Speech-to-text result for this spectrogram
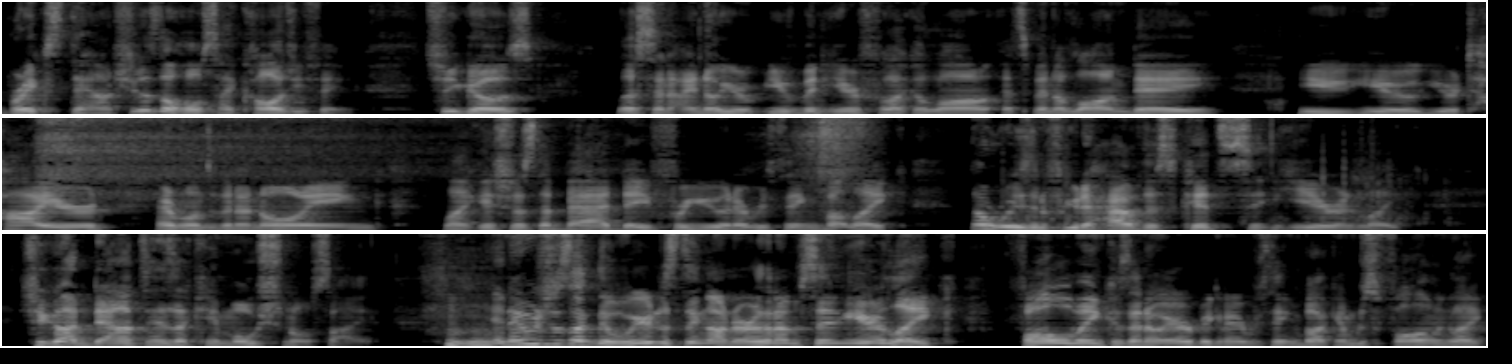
breaks down. She does the whole psychology thing. She goes, "Listen, I know you're you've been here for like a long. It's been a long day. You you you're tired. Everyone's been annoying. Like it's just a bad day for you and everything. But like, no reason for you to have this kid sit here and like." She got down to his like emotional side, and it was just like the weirdest thing on earth. And I'm sitting here like following because I know Arabic and everything, but like I'm just following like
